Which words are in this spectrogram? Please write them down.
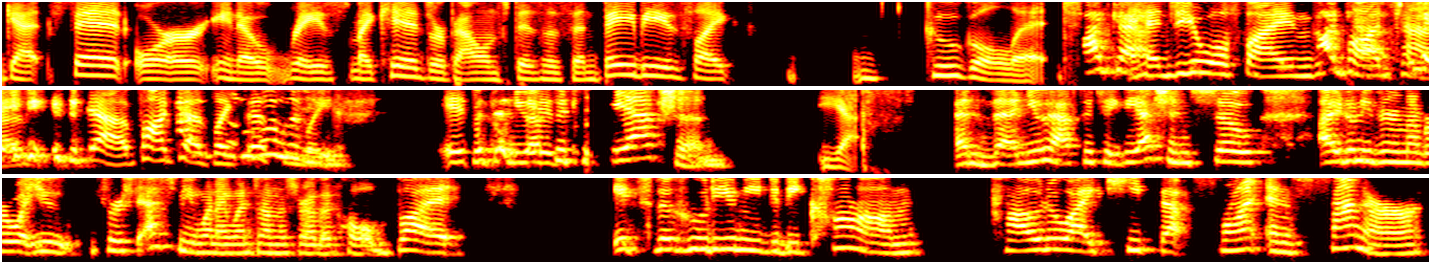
get fit or, you know, raise my kids or balance business and babies, like Google it. Podcast. And you will find podcasts. Podcast. Yeah, podcasts like this. Like it, but then you have to take the action. Yes and then you have to take the action. So I don't even remember what you first asked me when I went down this rabbit hole, but it's the who do you need to become? How do I keep that front and center?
